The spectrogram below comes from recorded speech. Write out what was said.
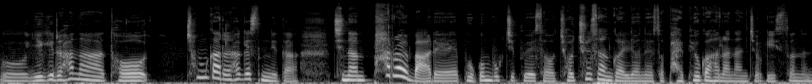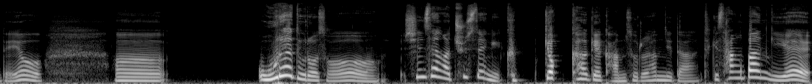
어, 얘기를 하나 더 첨가를 하겠습니다. 지난 8월 말에 보건복지부에서 저출산 관련해서 발표가 하나 난 적이 있었는데요. 어, 올해 들어서 신생아 출생이 급격하게 감소를 합니다. 특히 상반기에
